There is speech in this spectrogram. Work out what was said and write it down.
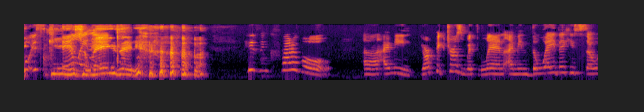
is he is amazing. He's incredible. Uh, I mean, your pictures with Lin. I mean, the way that he's so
